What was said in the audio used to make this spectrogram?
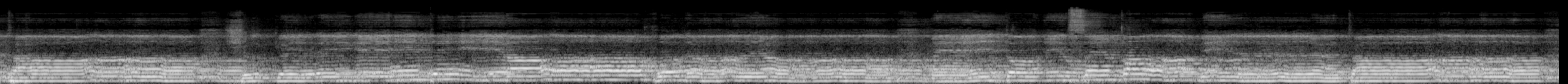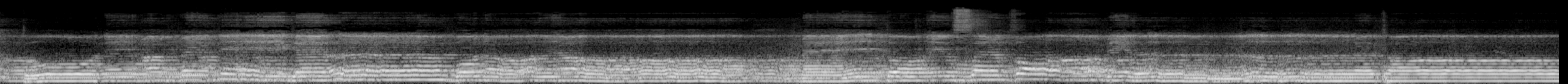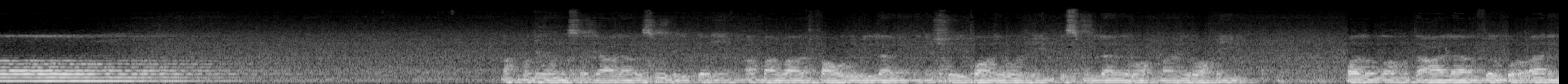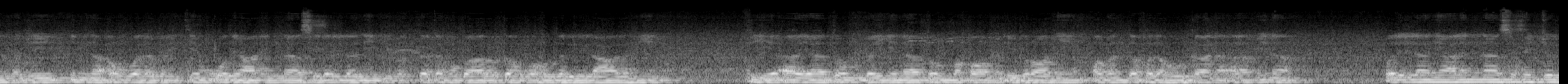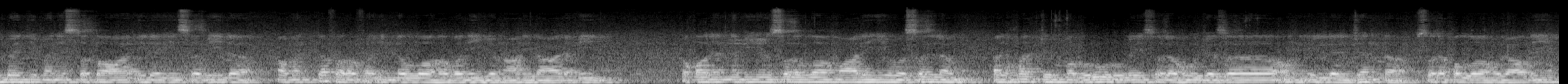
تھا۔ شکر بسم الله الرحمن الرحيم قال الله تعالى في القرآن المجيد إن أول بيت وضع للناس للذي ببكة مباركا وهدى للعالمين فيه آيات بينات مقام إبراهيم ومن دخله كان آمنا ولله على الناس حج البيت من استطاع إليه سبيلا ومن كفر فإن الله غني عن العالمين وقال النبي صلى الله عليه وسلم الحج المبرور ليس له جزاء إلا الجنة. صدق الله العظيم.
